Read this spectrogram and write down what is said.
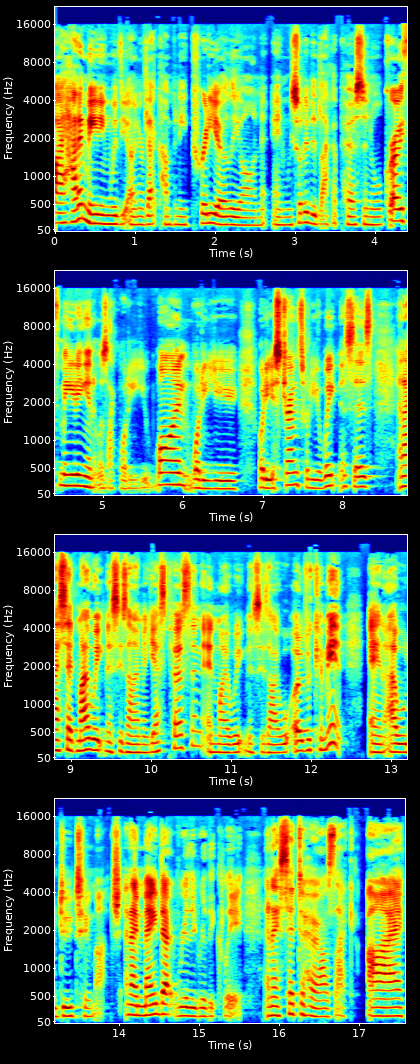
I had a meeting with the owner of that company pretty early on and we sort of did like a personal growth meeting and it was like, what do you want? What are you, what are your strengths? What are your weaknesses? And I said, my weakness is I'm a yes person and my weakness is I will overcommit and I will do too much. And I made that really, really clear. And I said to her, I was like, I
